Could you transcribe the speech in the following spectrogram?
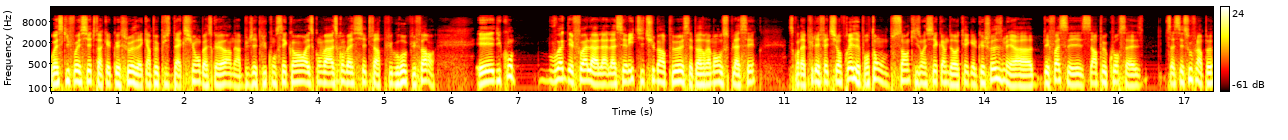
ou est-ce qu'il faut essayer de faire quelque chose avec un peu plus d'action parce que là on a un budget plus conséquent est-ce qu'on va, est qu'on va essayer de faire plus gros plus fort? Et du coup on voit que des fois la, la- la série titube un peu et sait pas vraiment où se placer parce qu'on a plus l'effet de surprise et pourtant on sent qu'ils ont essayé quand même de recréer quelque chose mais euh, des fois c'est c'est un peu court ça, ça s'essouffle un peu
